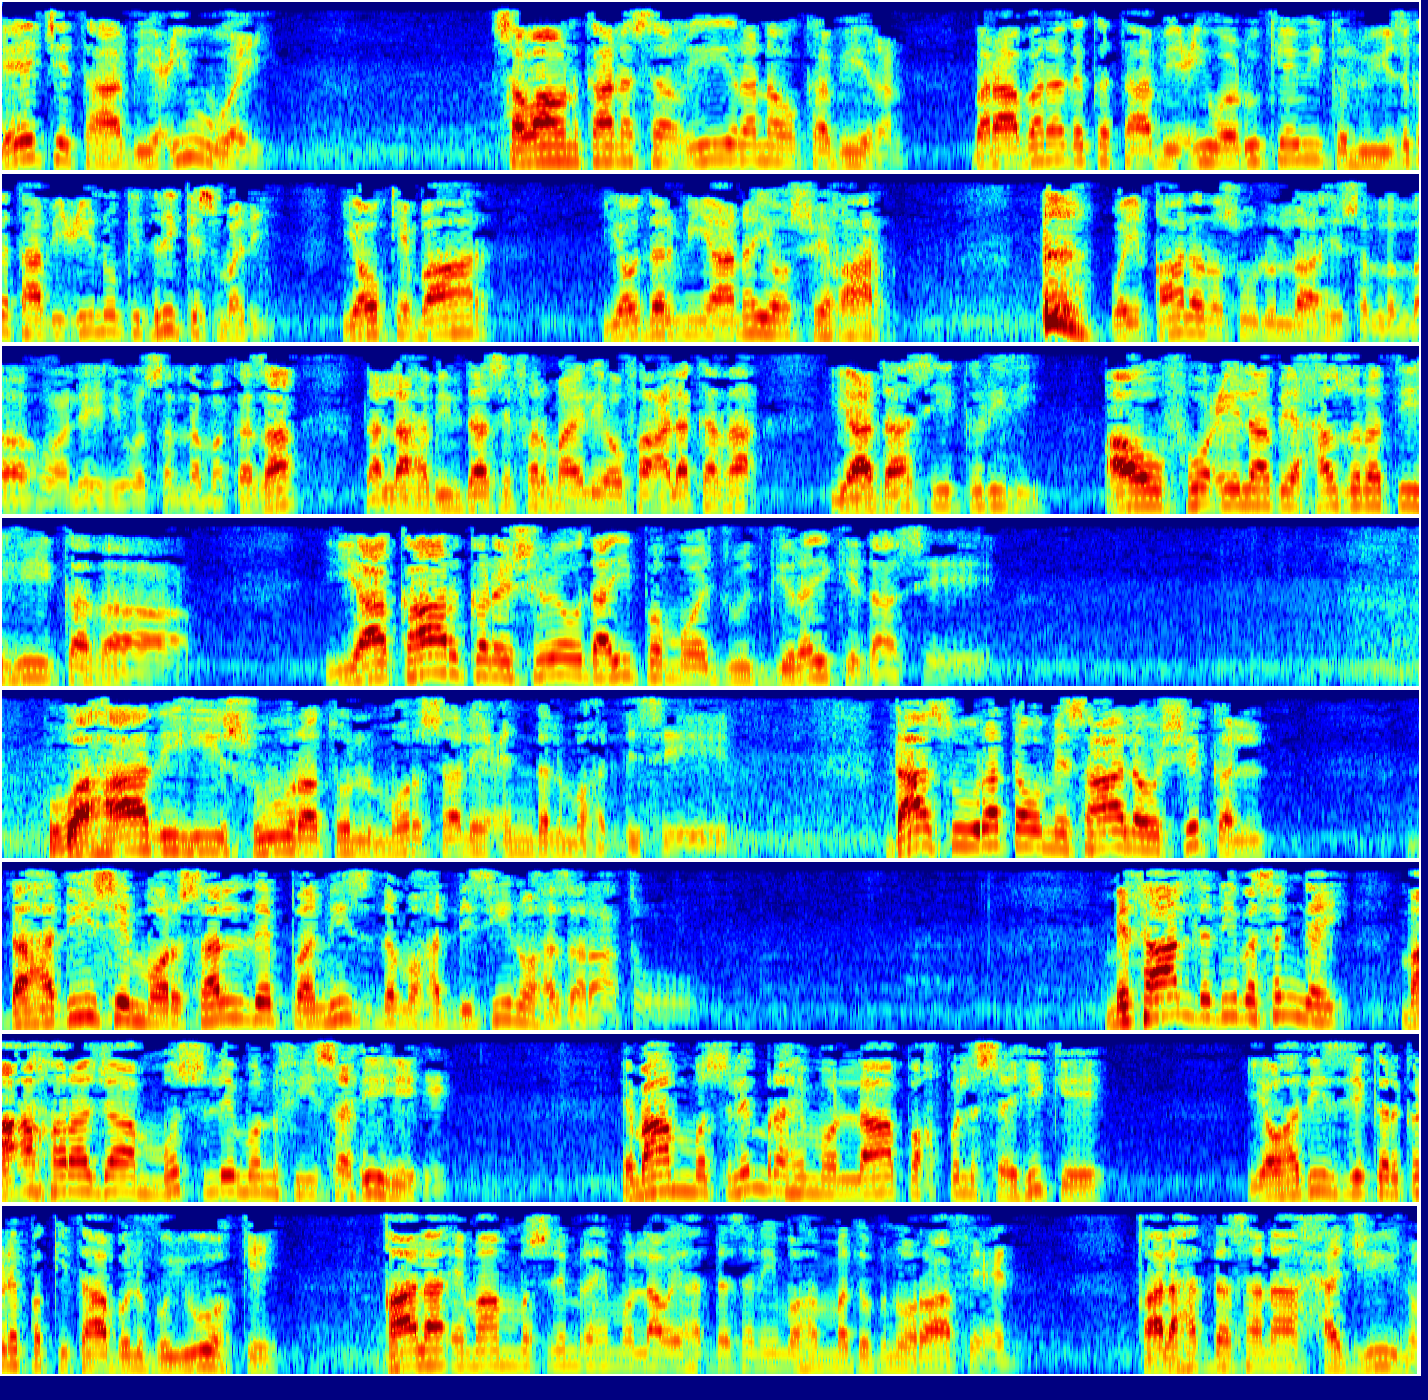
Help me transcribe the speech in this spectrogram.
اے چې تابعی وای سواون کان صغیرا او کبیرا برابر د ک تابعی وړو کې وی کلوی ځکه تابعینو کې درې قسم دي یو کبار یو درمیانه یو صغار وی قال رسول الله صلی الله علیه وسلم کذا د الله حبیب دا سے فرمایلی او فعل کذا یاداسی کړی دي او فعل بحضرته کذا یا کار کړي شوی او دای په موجودګری کې داسې وهذه سوره المرسل عند المحدثين دا صورت او مثال او شکل د حدیث مرسل د پنیز د محدثین او حضراتو مثال د دې بسنګي ما اخرج مسلم فی صحیحه امام مسلم رحم الله په خپل صحیح کې یو حدیث ذکر کړي په کتاب البیوه کې قال امام مسلم رحم الله وی حدثني محمد بن رافع قال حدثنا حجين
